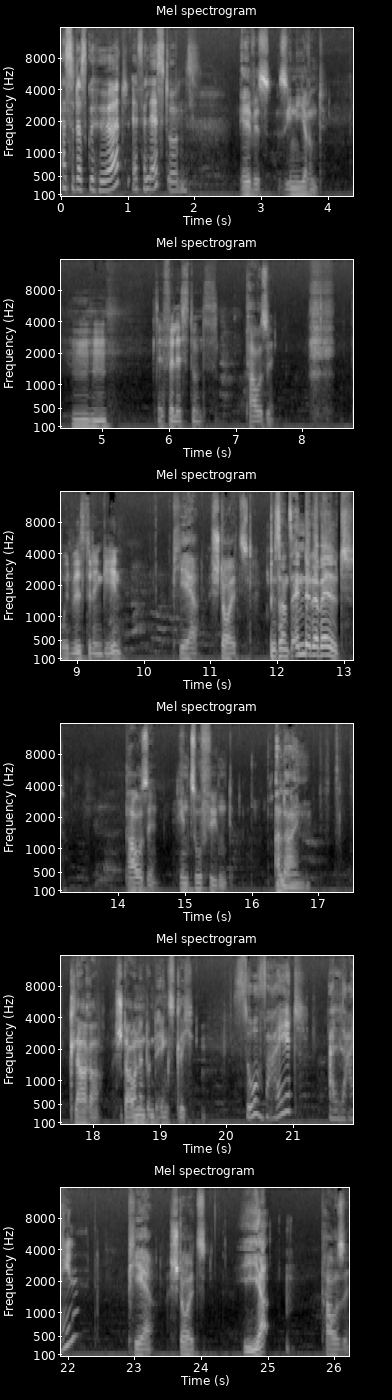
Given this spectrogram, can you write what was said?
Hast du das gehört? Er verlässt uns. Elvis, sinnierend. Mhm. Er verlässt uns. Pause. Wohin willst du denn gehen? Pierre, stolz. Bis ans Ende der Welt. Pause. Hinzufügend. Allein. Clara, staunend und ängstlich. So weit? Allein? Pierre, stolz. Ja. Pause.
